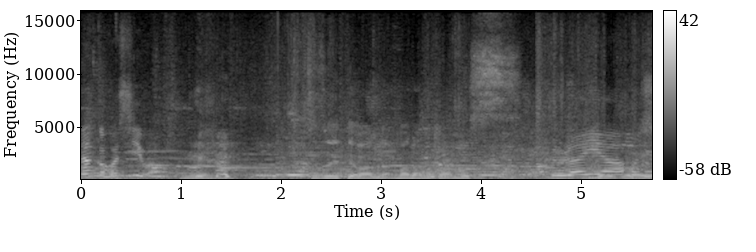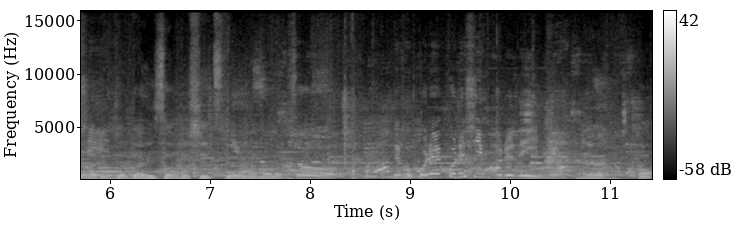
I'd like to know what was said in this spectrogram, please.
なんか欲しいわ。続いてはなマナの番です。ドライヤー欲しい。あでもさダイソン欲しいっつってたよねマナ。ねそう。でもこれこれシンプルでいいね。あ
